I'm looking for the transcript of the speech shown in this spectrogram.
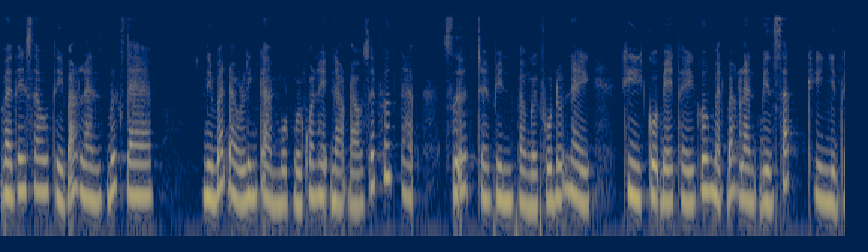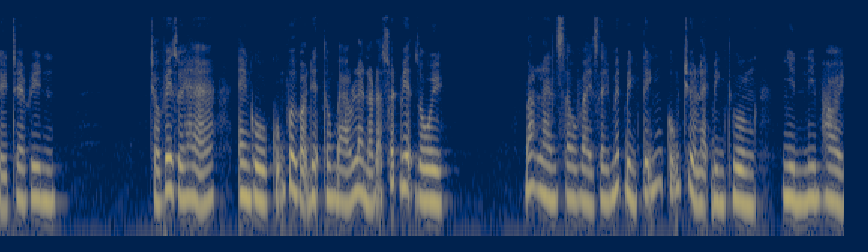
vài giây sau thì bác Lan bước ra. Nìm bắt đầu linh cảm một mối quan hệ nào đó rất phức tạp giữa Trevin và người phụ nữ này khi cô bé thấy gương mặt bác Lan biến sắc khi nhìn thấy Trevin. Cháu về rồi hả? Angle cũng vừa gọi điện thông báo là nó đã xuất viện rồi. Bác Lan sau vài giây mất bình tĩnh cũng trở lại bình thường, nhìn Nim hỏi.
